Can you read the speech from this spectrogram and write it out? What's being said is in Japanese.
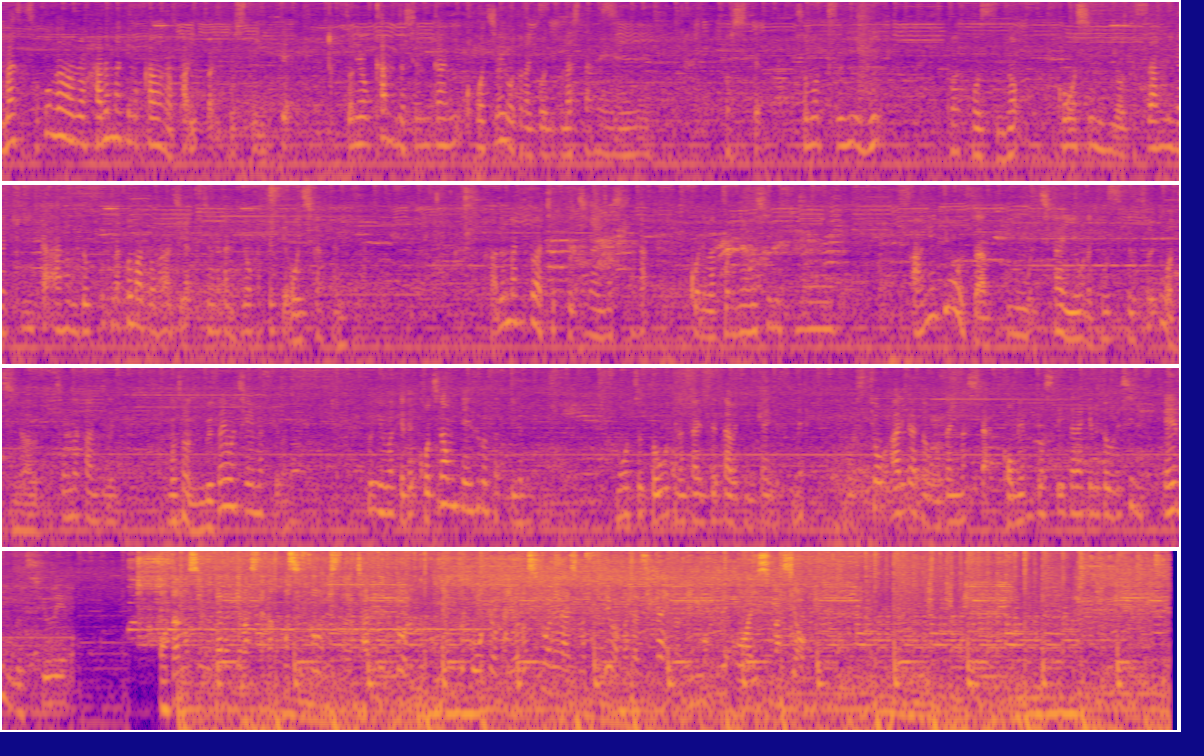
まず外側の春巻きの皮がパリパリとしていて、それを噛んだ瞬間に心地よい音が聞こえてきましたね。そして、その次に、タコスの香辛料と酸味が効いたあの独特なトマトの味が口の中に広がっていて美味しかったです。春巻きとはちょっと違いましたが、これはこれで美味しいですね。揚げ餃子にも近いような気もするけど、それとは違う。そんな感じです。もちろん具材は違いますけどね。というわけで、こちらも点数とさせていただきます。もうちょっと大きなサイズで食べてみたいですね。ご視聴ありがとうございました。コメントしていただけると嬉しいです。演舞終演。お楽しみいただけましたか？ろしくお願いします。ではまた次回の演目でお会いしましょう。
